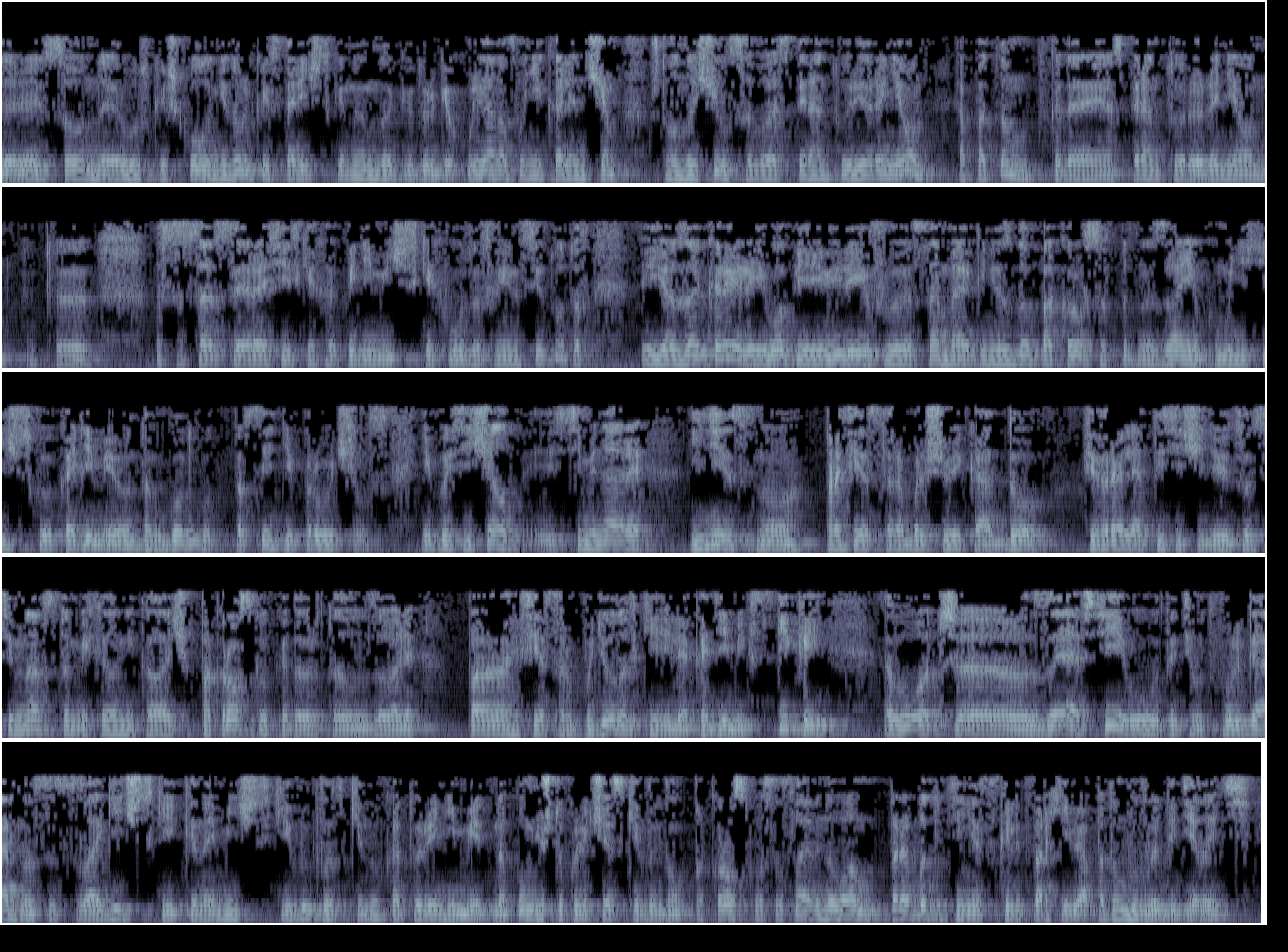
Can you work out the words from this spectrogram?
дореволюционной русской школы, не только исторической, но и многих других. Ульянов уникален чем? Что он учился в аспирантуре Ренион, а потом, когда аспирантура Ренион, это Ассоциация российских академических вузов и институтов, ее закрыли, его перевели в самое гнездо покровцев под названием Коммунистическую академию. Он там год последний проучился и посещал семинары единственного профессора-большевика до февраля 1917 Михаила Николаевича Покровского, которого тогда называли профессор Буденовки или академик с пикой. Вот, э, за все его вот эти вот вульгарно-социологические, экономические выкладки, ну, которые не имеют. Напомню, что Ключевский выгнал Покровского со словами, ну, вам поработайте несколько лет в архиве, а потом выводы делайте.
